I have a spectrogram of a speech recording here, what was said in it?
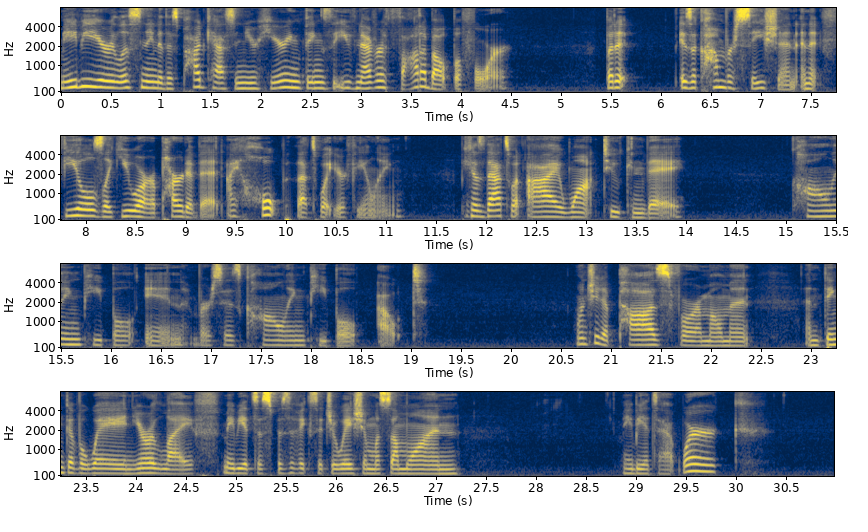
Maybe you're listening to this podcast and you're hearing things that you've never thought about before, but it is a conversation and it feels like you are a part of it. I hope that's what you're feeling because that's what I want to convey. Calling people in versus calling people out. I want you to pause for a moment and think of a way in your life. Maybe it's a specific situation with someone, maybe it's at work,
